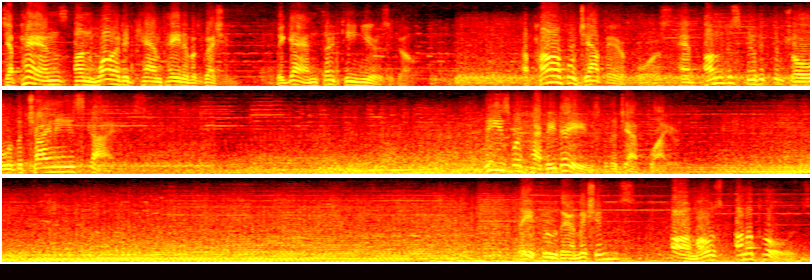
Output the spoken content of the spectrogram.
Japan's unwarranted campaign of aggression began 13 years ago. A powerful Jap Air Force had undisputed control of the Chinese skies. These were happy days for the Jap flyer. They flew their missions almost unopposed.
